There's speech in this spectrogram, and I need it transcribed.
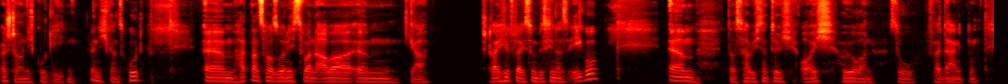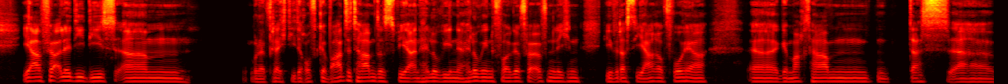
erstaunlich gut liegen. Finde ich ganz gut. Ähm, hat man zwar so nichts von, aber ähm, ja, streichelt vielleicht so ein bisschen das Ego. Ähm, das habe ich natürlich euch Hörern zu verdanken. Ja, für alle, die dies ähm, oder vielleicht die darauf gewartet haben, dass wir an Halloween eine Halloween-Folge veröffentlichen, wie wir das die Jahre vorher äh, gemacht haben. Das, äh,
